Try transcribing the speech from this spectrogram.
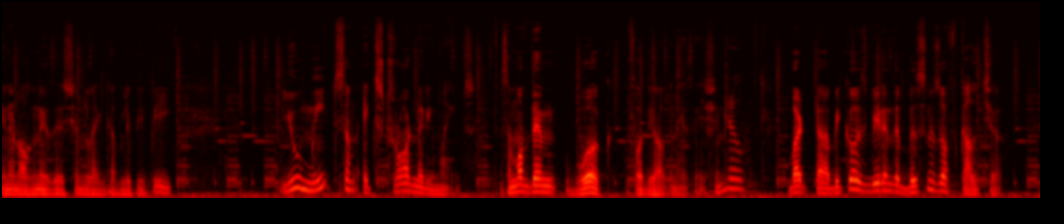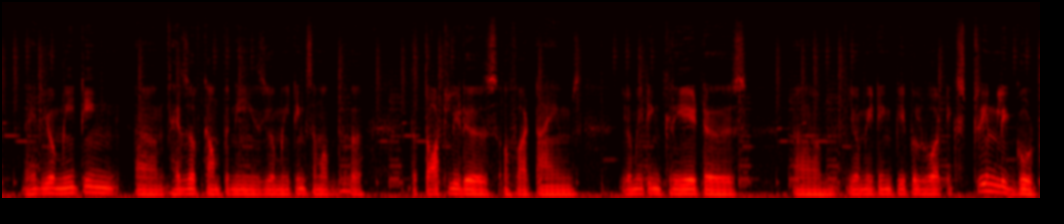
in an organization like WPP, you meet some extraordinary minds. Some of them work for the organization. True. But uh, because we're in the business of culture, right? You're meeting um, heads of companies. You're meeting some of the the thought leaders of our times. You're meeting creators. Um, you're meeting people who are extremely good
